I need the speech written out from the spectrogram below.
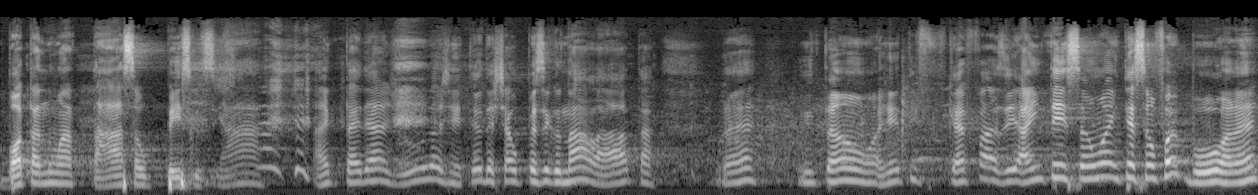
bota numa taça o pêssego. Disse, ah, a gente pede ajuda, gente. Eu deixar o pêssego na lata, né? Então, a gente quer fazer. A intenção, a intenção foi boa, né?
